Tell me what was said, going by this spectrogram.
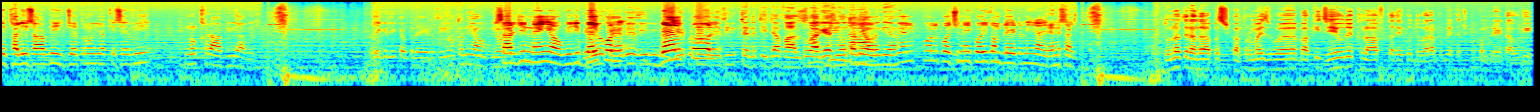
ਕਿ ਥਲੀ ਸਾਹਿਬ ਦੀ ਇੱਜ਼ਤ ਨੂੰ ਜਾਂ ਕਿਸੇ ਵੀ ਨੂੰ ਖਰਾਬੀ ਆਵੇ। ਇੱਕ ਦੀ ਕੰਪਲੇਂਟ ਸੀ ਉਹ ਤਾਂ ਨਹੀਂ ਆਊਗੀ? ਸਰ ਜੀ ਨਹੀਂ ਆਊਗੀ ਜੀ। ਬਿਲਕੁਲ ਬਿਲਕੁਲ ਤਿੰਨ ਚੀਜ਼ਾਂ ਫਾਲਤੂ ਆ ਗਿਆ ਸੀ ਉਹ ਤਾਂ ਨਹੀਂ ਹੋਣਗੀਆਂ ਬਿਲਕੁਲ ਕੁਝ ਨਹੀਂ ਕੋਈ ਕੰਪਲੀਟ ਨਹੀਂ ਆਏਗੀ ਸਰ ਦੋਨਾਂ ਤਰ੍ਹਾਂ ਦਾ ਆਪਸ ਵਿੱਚ ਕੰਪਰੋਮਾਈਜ਼ ਹੋਇਆ ਹੈ। ਬਾਕੀ ਜੇ ਉਹਦੇ ਖਿਲਾਫ ਕਦੇ ਕੋਈ ਦੁਬਾਰਾ ਭਵਿੱਖ 'ਚ ਕੋਈ ਕੰਪਲੇਂਟ ਆਊਗੀ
